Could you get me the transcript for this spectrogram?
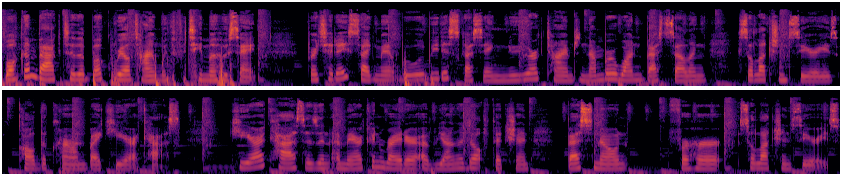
Welcome back to the book Real Time with Fatima Hussain. For today's segment, we will be discussing New York Times number one best-selling selection series called The Crown by Kiera Cass. Kiera Cass is an American writer of young adult fiction, best known for her selection series.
